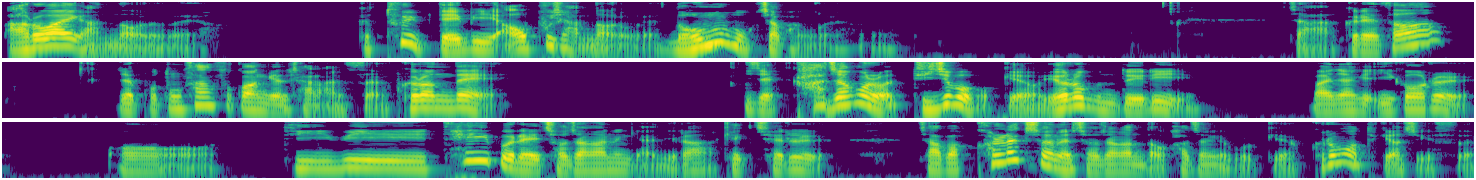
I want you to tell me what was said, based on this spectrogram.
ROI가 안 나오는 거예요. 그 투입 대비 아웃풋이 안 나오는 거예요. 너무 복잡한 거예요. 네. 자, 그래서 이제 보통 상속 관계를 잘 안 써요. 그런데 이제 가정을 뒤집어 볼게요. 여러분들이 만약에 이거를 어, DB 테이블에 저장하는 게 아니라 객체를 자바 컬렉션에 저장한다고 가정해 볼게요. 그럼 어떻게 하시겠어요?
